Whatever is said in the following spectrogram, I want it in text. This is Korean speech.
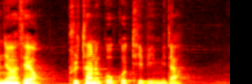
안녕하세요. 불타는 꼬꼬TV입니다.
